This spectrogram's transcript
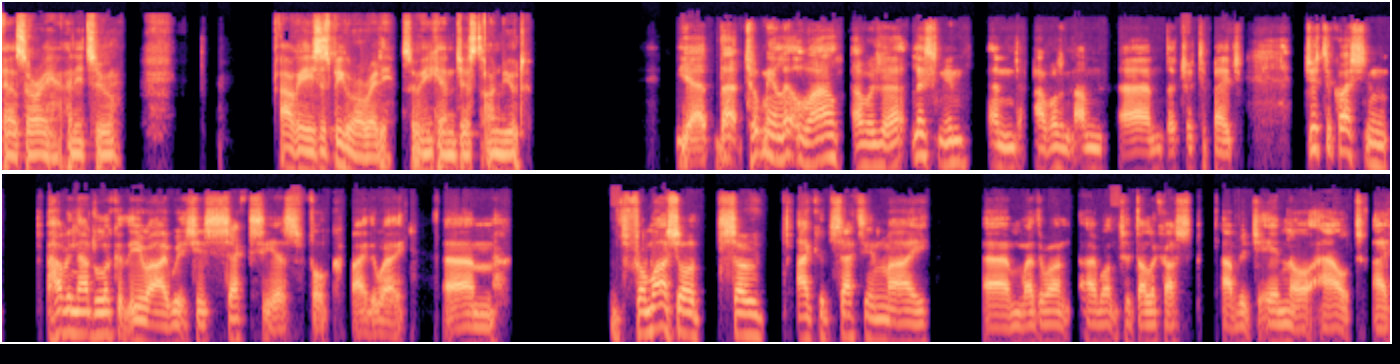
Yeah, sorry, I need to. Ah, okay, he's a speaker already, so he can just unmute. Yeah, that took me a little while. I was uh, listening and I wasn't on um, the Twitter page. Just a question having had a look at the UI, which is sexy as fuck, by the way. Um, from what I saw, so I could set in my um, whether I want, I want to dollar cost average in or out. I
